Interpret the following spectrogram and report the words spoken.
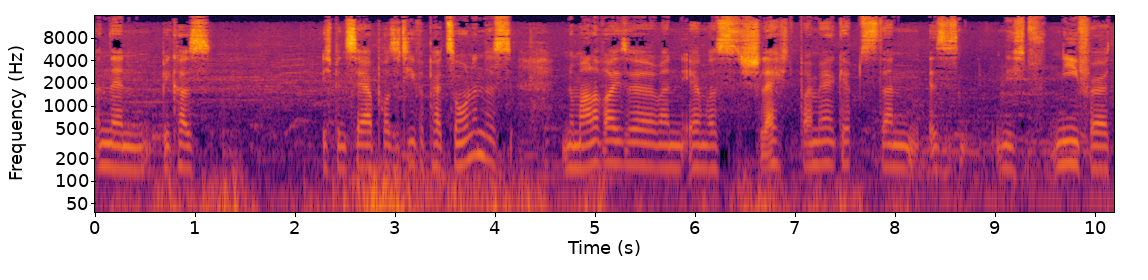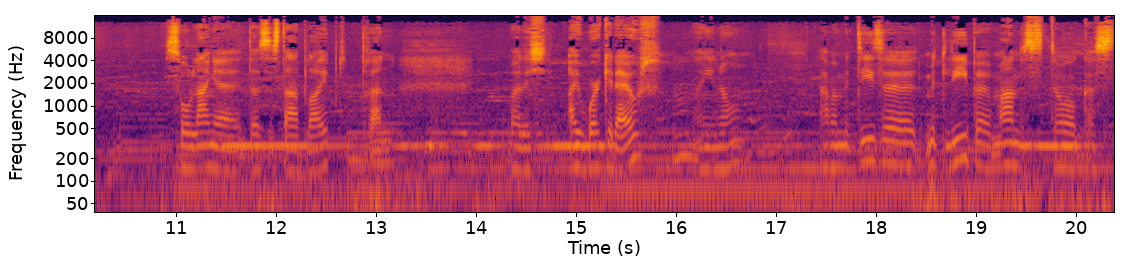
And then because ich bin sehr positive Person, dass normalerweise, wenn irgendwas schlecht bei mir gibt, dann ist es nicht nie für so lange, dass es da bleibt dran, weil ich I work it out, you know. Aber mit dieser, mit Liebe, man, das Tag, das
